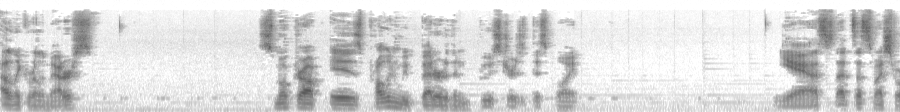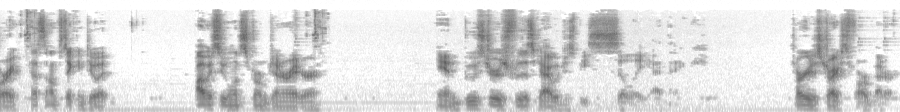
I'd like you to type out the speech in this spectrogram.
I don't think it really matters. Smoke drop is probably going to be better than boosters at this point. Yeah, that's, that's, that's my story. That's I'm sticking to it. Obviously, one storm generator. And boosters for this guy would just be silly, I think. Targeted strikes far better.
